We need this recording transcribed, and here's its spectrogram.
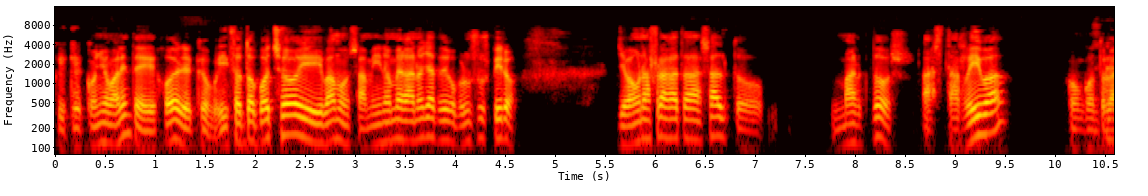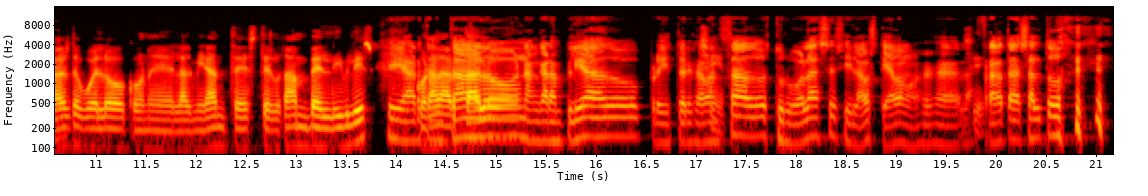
¿Qué, qué coño valiente? Joder, que hizo top 8 y vamos, a mí no me ganó, ya te digo, por un suspiro. Llevaba una fragata de asalto Mark II hasta arriba, con controladores de vuelo, con el almirante este, el Gamble Iblis. Sí, Con Artan Adartalo. Talon, hangar ampliado, proyectores Sí. avanzados, turbolases y la hostia, vamos. O sea, la Sí. fragata de asalto.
